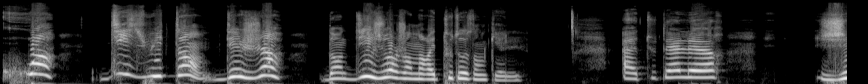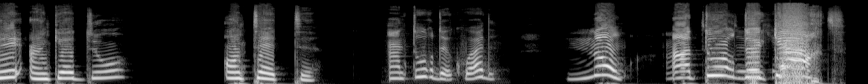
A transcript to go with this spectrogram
Quoi? 18 ans Déjà? Dans 10 jours, j'en aurai tout autant qu'elle. À tout à l'heure. J'ai un cadeau en tête. Un tour de quad? Non Un tour de cartes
